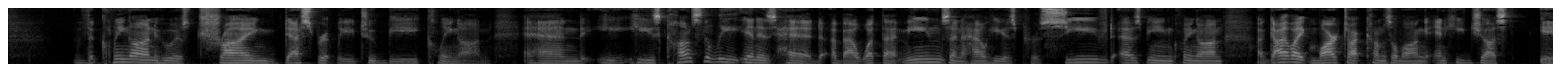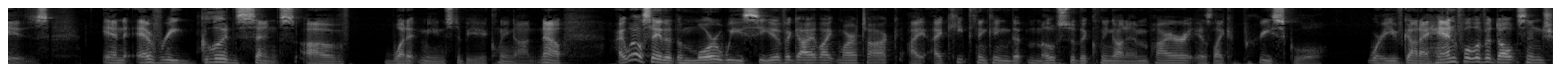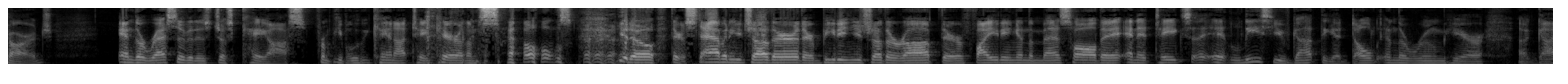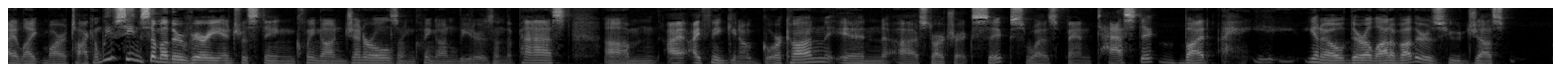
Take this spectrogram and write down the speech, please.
the Klingon who is trying desperately to be Klingon. And he, he's constantly in his head about what that means and how he is perceived as being Klingon. A guy like Martok comes along and he just is in every good sense of what it means to be a Klingon. Now, I will say that the more we see of a guy like Martok, I, I keep thinking that most of the Klingon Empire is like preschool where you've got a handful of adults in charge and the rest of it is just chaos from people who cannot take care of themselves. you know, they're stabbing each other, they're beating each other up, they're fighting in the mess hall. They, and it takes at least you've got the adult in the room here, a guy like Martok. And we've seen some other very interesting Klingon generals and Klingon leaders in the past. Um, I, I, think you know Gorkon in uh, Star Trek Six was fantastic, but you know there are a lot of others who just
